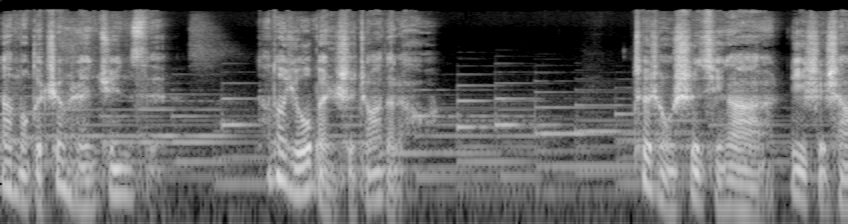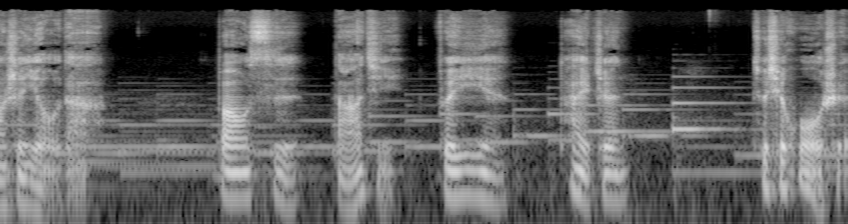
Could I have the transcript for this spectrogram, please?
那么个正人君子，他都有本事抓得了啊。这种事情啊，历史上是有的。褒姒、妲己、飞燕、太真，这些祸水，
